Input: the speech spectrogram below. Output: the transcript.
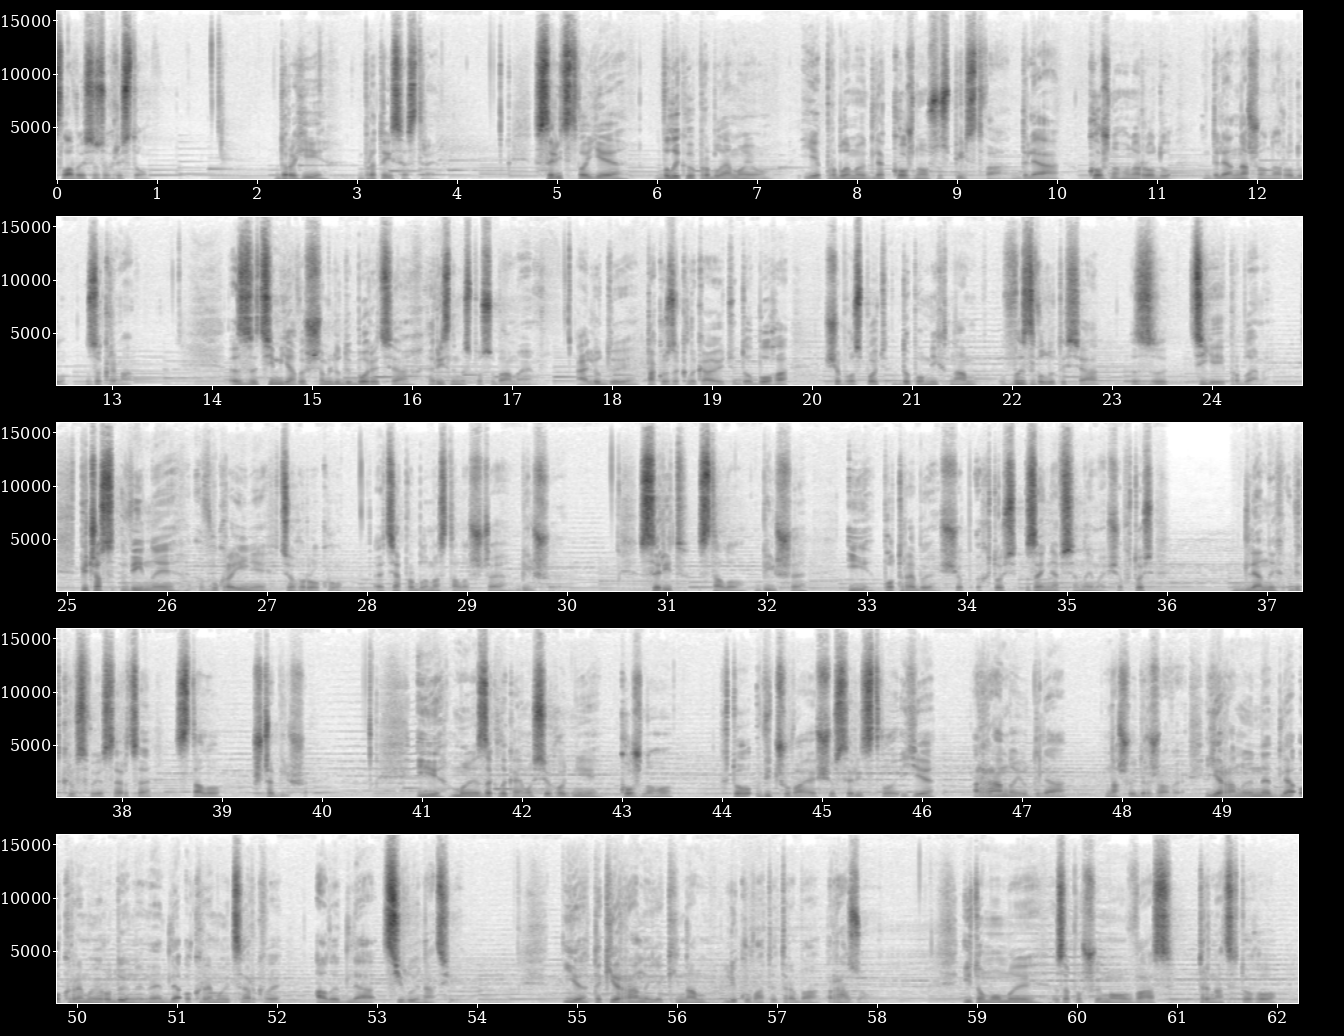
Слава Ісусу Христу! Дорогі брати і сестри, сирітство є великою проблемою, є проблемою для кожного суспільства, для кожного народу, для нашого народу, зокрема. З цим явищем люди борються різними способами, а люди також закликають до Бога, щоб Господь допоміг нам визволитися з цієї проблеми. Під час війни в Україні цього року ця проблема стала ще більшою. Сиріт стало більше, і потреби, щоб хтось зайнявся ними, щоб хтось для них відкрив своє серце, стало ще більше. І ми закликаємо сьогодні кожного, хто відчуває, що сирітство є раною для нашої держави, є раною не для окремої родини, не для окремої церкви, але для цілої нації. Є такі рани, які нам лікувати треба разом. І тому ми запрошуємо вас 13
